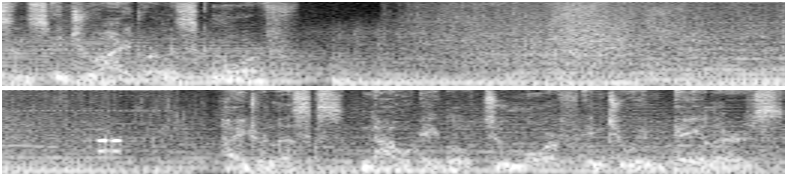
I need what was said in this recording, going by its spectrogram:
Essence into Hydralisk Morph. Hydralisks now able to morph into Impalers.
